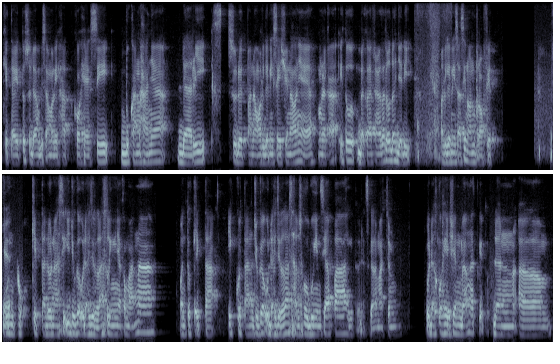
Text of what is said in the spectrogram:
kita itu sudah bisa melihat kohesi bukan hanya dari sudut pandang organisasionalnya ya. Mereka itu Black Lives Matter udah jadi organisasi non profit. Yeah. Untuk kita donasi juga udah jelas linknya ke mana. Untuk kita ikutan juga udah jelas harus hubungin siapa gitu dan segala macam. Udah cohesion banget gitu. Dan um,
